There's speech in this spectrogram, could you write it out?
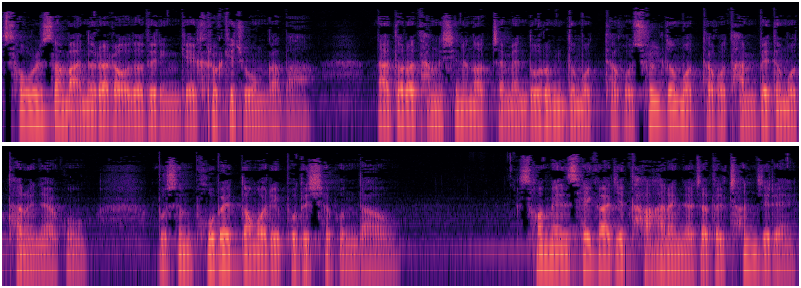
서울서 마누라를 얻어들인 게 그렇게 좋은가 봐. 나더러 당신은 어쩌면 노름도 못하고 술도 못하고 담배도 못하느냐고 무슨 보배 덩어리 보듯이 본다오. 섬엔 세 가지 다 하는 여자들 천지래.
